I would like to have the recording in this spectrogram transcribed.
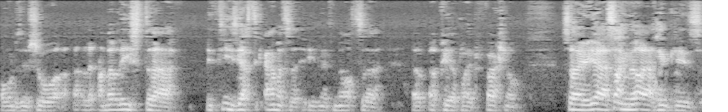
I want to ensure I'm at least uh, enthusiastic amateur, even if not a, a pure play professional. So yeah, something that I think is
